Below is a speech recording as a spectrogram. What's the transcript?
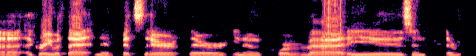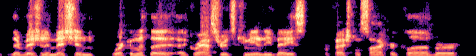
uh, agree with that and it fits their their you know core values and their, their vision and mission working with a, a grassroots community based professional soccer club or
